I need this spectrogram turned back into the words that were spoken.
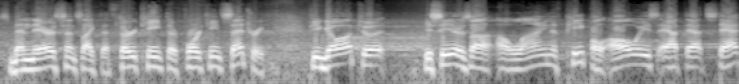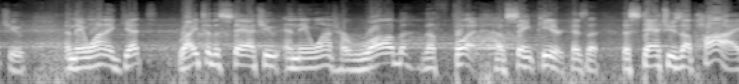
it's been there since like the 13th or 14th century. If you go up to it, you see there's a, a line of people always at that statue, and they want to get right to the statue and they want to rub the foot of St. Peter because the, the statue's up high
